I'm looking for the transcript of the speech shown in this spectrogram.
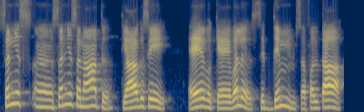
संन्यसनात त्याग से एव केवल सिद्धिम सफलता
